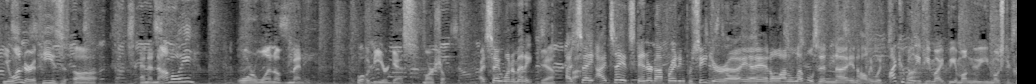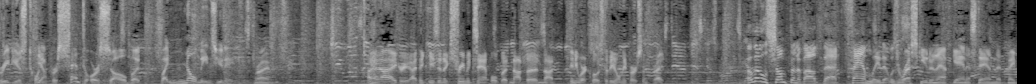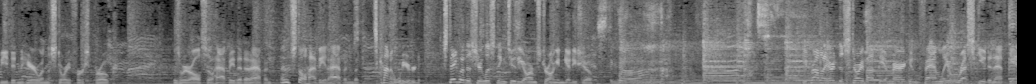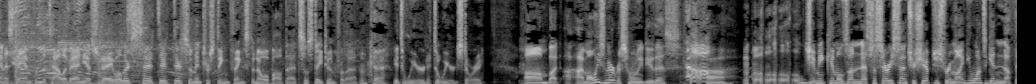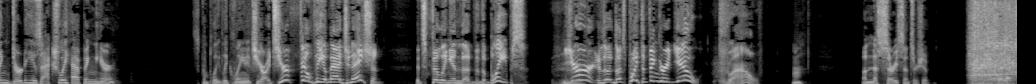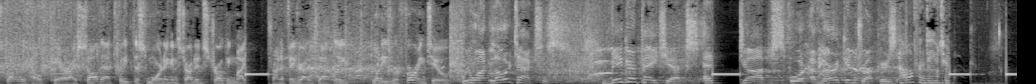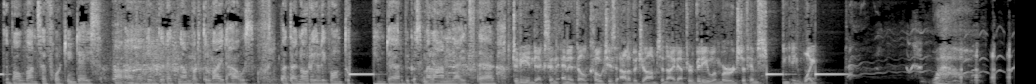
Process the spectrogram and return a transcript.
You wonder if he's uh, an anomaly or one of many. What would be your guess, Marshall? I'd say one of many. Yeah. I'd say I'd say it's standard operating procedure uh, at a lot of levels in uh, in Hollywood. I could believe he might be among the most egregious 20% or so, but by no means unique. Right. I, I agree. I think he's an extreme example, but not the not anywhere close to the only person. Right. A little something about that family that was rescued in Afghanistan that maybe you didn't hear when the story first broke. Because we were all so happy that it happened. I'm still happy it happened, but it's kind of weird. Stay with us. You're listening to the Armstrong and Getty Show. You probably heard the story about the American family rescued in Afghanistan from the Taliban yesterday. Well, there's there, there- there's some interesting things to know about that, so stay tuned for that. Okay. It's weird. It's a weird story. Um, but I- I'm always nervous when we do this. Uh, Jimmy Kimmel's unnecessary censorship. Just remind you once again, nothing dirty is actually happening here. It's completely clean. It's your it's your filthy imagination. It's filling in the the, the bleeps. You're let's point the finger at you. Wow. Unnecessary censorship. So let's start with healthcare. I saw that tweet this morning and started stroking my trying to figure out exactly what he's referring to. We want lower taxes, bigger paychecks, and jobs for American truckers. How often do you two about once every 14 days. Uh, I have the direct number to White House, but I don't really want to him there because Melania is there. To the index, an NFL coach is out of a job tonight after video emerged of him a white. Wow.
